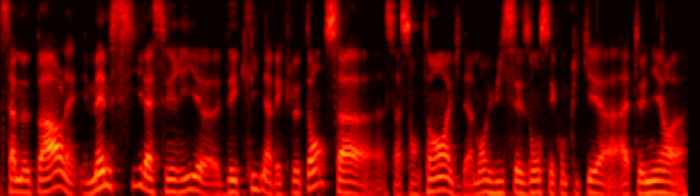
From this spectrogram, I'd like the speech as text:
ça, me parle. Et même si la série euh, décline avec le temps, ça, ça s'entend. Évidemment, huit saisons, c'est compliqué à, à tenir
